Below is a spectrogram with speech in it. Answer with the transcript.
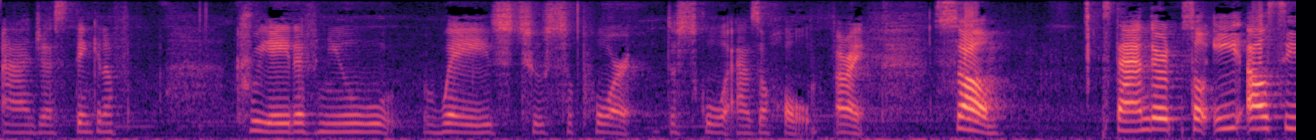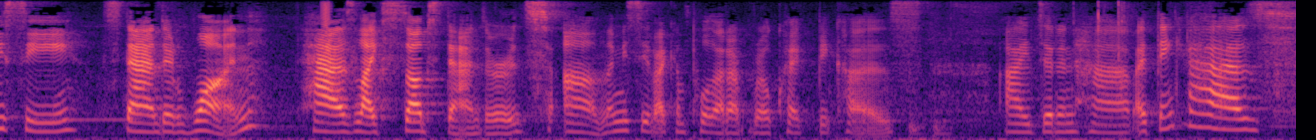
and just thinking of creative new ways to support the school as a whole. All right. So, standard, so ELCC standard one has like substandards. Um, let me see if I can pull that up real quick because I didn't have, I think it has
